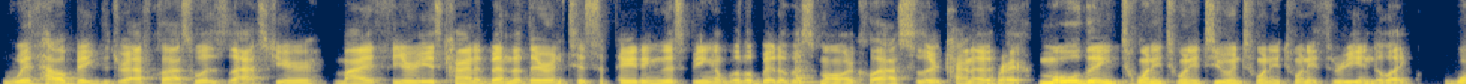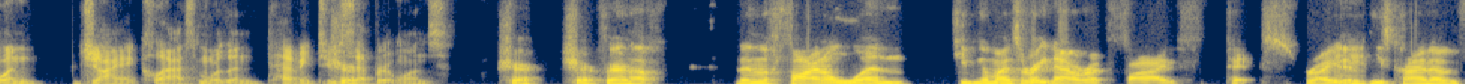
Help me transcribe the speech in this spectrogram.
with how big the draft class was last year, my theory has kind of been that they're anticipating this being a little bit of a smaller class. So they're kind of Right. molding 2022 and 2023 into like one giant class more than having two Sure. separate ones. Sure, sure, fair enough. Then the final one, keeping in mind, so right now we're at five picks, right? And he's kind of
